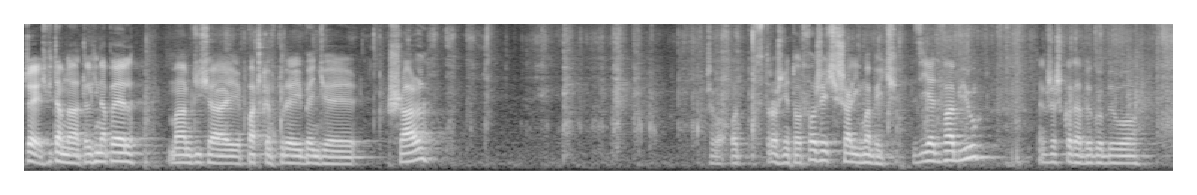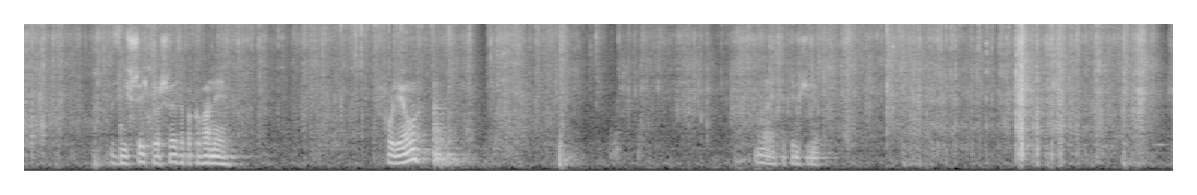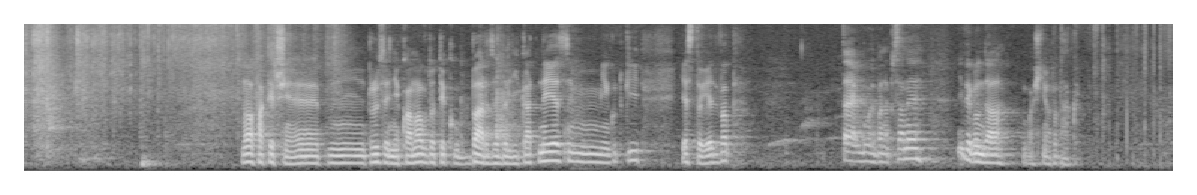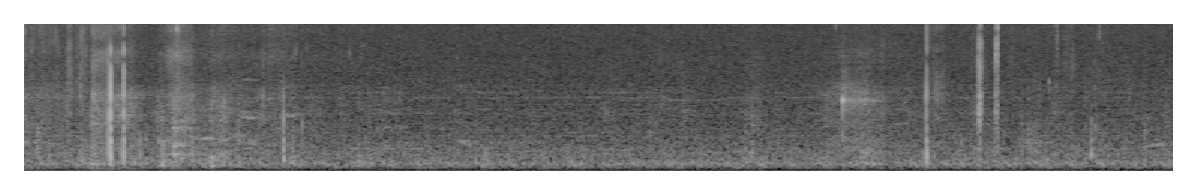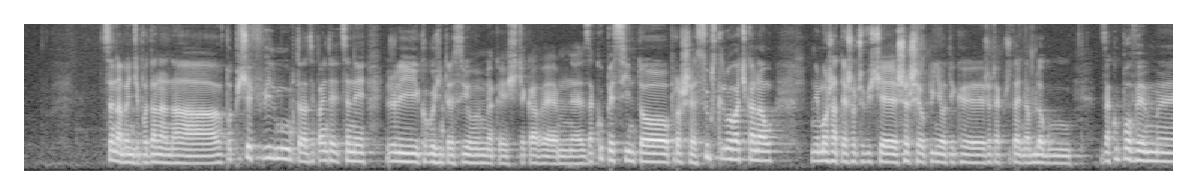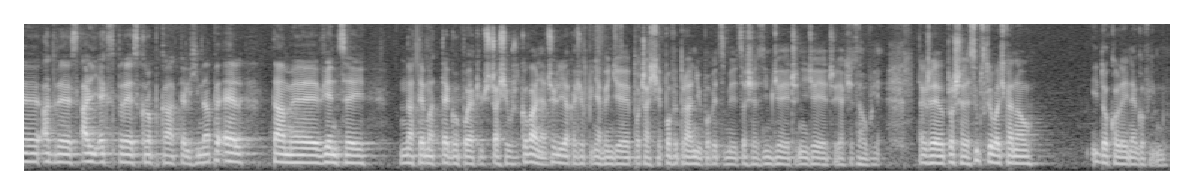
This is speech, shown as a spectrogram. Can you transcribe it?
Cześć, witam na telchina.pl. Mam dzisiaj paczkę, w której będzie szal. Trzeba ostrożnie to otworzyć. Szalik ma być z jedwabiu, także szkoda by go było zniszczyć. Proszę, zapakowany w folię. No niestety musimy No faktycznie, mm, producent nie kłamał, w dotyku bardzo delikatny jest, miękutki. Jest to jedwab, tak jak było chyba napisane i wygląda właśnie oto tak. Cena będzie podana na, w podpisie filmu. Teraz nie pamiętam tej ceny. Jeżeli kogoś interesują jakieś ciekawe mm, zakupy Sin, to proszę subskrybować kanał. Można też oczywiście szersze opinie o tych e, rzeczach przeczytać na blogu zakupowym. e, Adres aliexpress.telchina.pl. Tam e, więcej na temat tego po jakimś czasie użytkowania, czyli jakaś opinia będzie po czasie, po wypraniu, powiedzmy, co się z nim dzieje, czy nie dzieje, czy jak się zachowuje. Także proszę subskrybować kanał i do kolejnego filmu.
